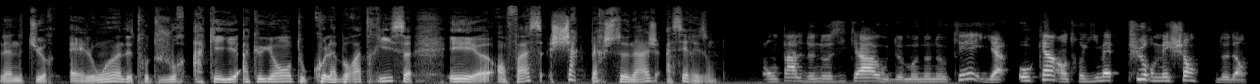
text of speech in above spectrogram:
La nature est loin d'être toujours accueillante ou collaboratrice, et en face, chaque personnage a ses raisons on parle de Nausicaa ou de Mononoke, il n'y a aucun, entre guillemets, pur méchant dedans.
